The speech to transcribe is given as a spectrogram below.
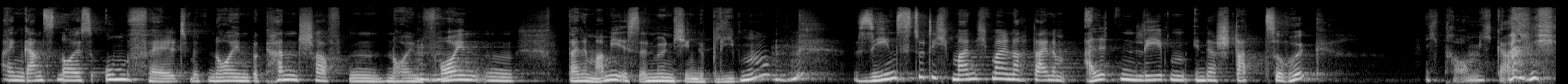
ein ganz neues Umfeld mit neuen Bekanntschaften, neuen mhm. Freunden. Deine Mami ist in München geblieben. Mhm. Sehnst du dich manchmal nach deinem alten Leben in der Stadt zurück? Ich traue mich gar nicht,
